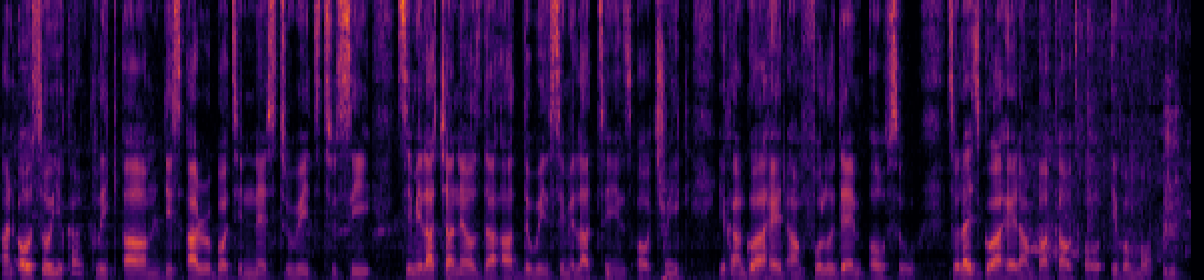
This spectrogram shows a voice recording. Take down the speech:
And also you can click um, this arrow button next to it to see similar channels that are doing similar things or trick. You can go ahead and follow them also. So let's go ahead and back out or even more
